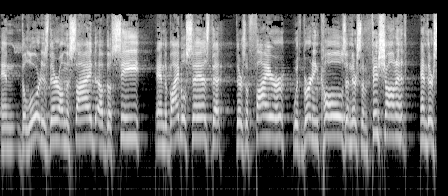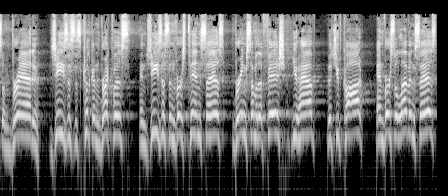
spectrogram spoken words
and the Lord is there on the side of the sea, and the Bible says that there's a fire with burning coals, and there's some fish on it, and there's some bread, and Jesus is cooking breakfast. And Jesus in verse 10 says, Bring some of the fish you have that you've caught. And verse 11 says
